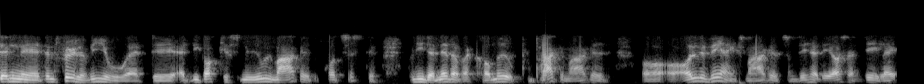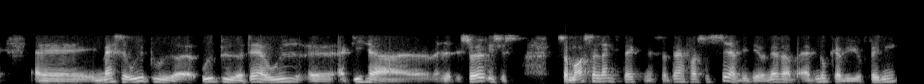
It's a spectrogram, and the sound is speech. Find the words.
den, øh, den føler vi jo, at, øh, at vi godt kan smide ud i markedet og prøve at teste fordi der netop er kommet på pakkemarkedet og, og, og leveringsmarkedet, som det her det er også en del af, øh, en masse udbyder, udbyder derude øh, af de her hvad hedder det, services, som også er landsdækkende. Så derfor så ser vi det jo netop, at nu kan vi jo finde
